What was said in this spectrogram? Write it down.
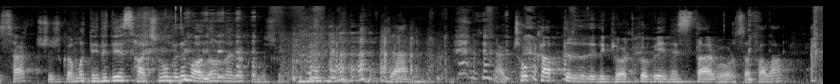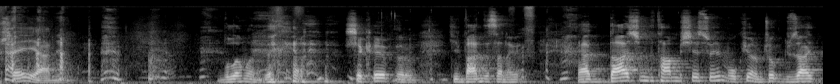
sert bir çocuk ama dedi diye saçma değil mi adamla ne konuşuyor? yani, yani çok kaptırdı dedi Kurt Cobain'e Star Wars'a falan. Şey yani. Bulamadı. Şaka yapıyorum. Ki ben de sana yani daha şimdi tam bir şey söyleyeyim okuyorum. Çok güzel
